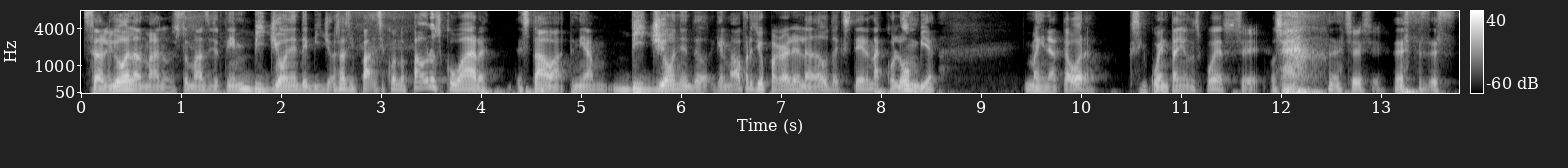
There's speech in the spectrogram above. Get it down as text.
salió de las manos. Estos más ya tienen billones de billones. O sea, si, pa- si cuando Pablo Escobar estaba, tenía billones de que el más ofreció pagarle la deuda externa a Colombia, imagínate ahora, 50 años después. Sí, O sea, sí, sí. es- es- es-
